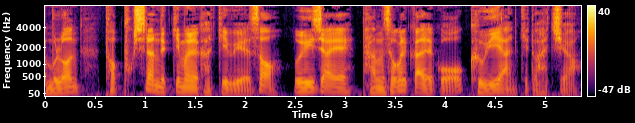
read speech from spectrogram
물론 더 푹신한 느낌을 갖기 위해서 의자에 방석을 깔고 그 위에 앉기도 하죠.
